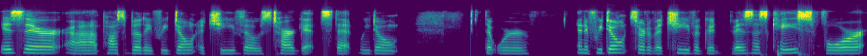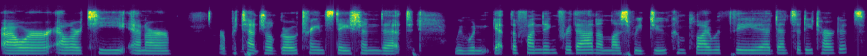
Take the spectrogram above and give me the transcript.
Is there a possibility if we don't achieve those targets that we don't, that we're, and if we don't sort of achieve a good business case for our LRT and our or potential GO train station that we wouldn't get the funding for that unless we do comply with the uh, density targets?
